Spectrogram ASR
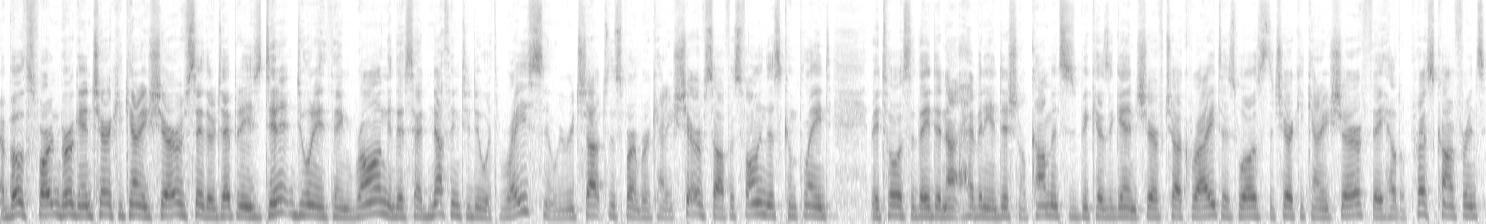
Now, both Spartanburg and Cherokee County sheriffs say their deputies didn't do anything wrong and this had nothing to do with race. And we reached out to the Spartanburg County Sheriff's Office following this complaint. They told us that they did not have any additional comments because, again, Sheriff Chuck Wright, as well as the Cherokee County Sheriff, they held a press conference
